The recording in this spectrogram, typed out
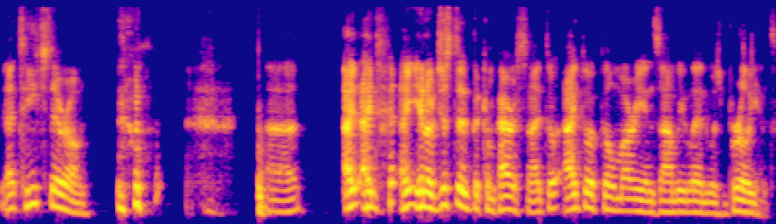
Yeah, to each their own. uh, I, I, I, you know, just the, the comparison. I thought, I thought Bill Murray in Zombieland was brilliant.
